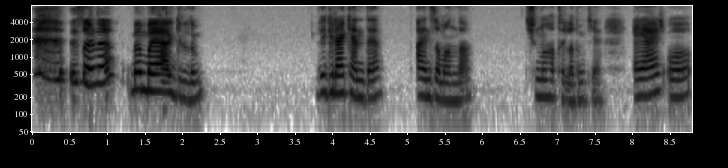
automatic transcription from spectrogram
Ve sonra ben bayağı güldüm. Ve gülerken de aynı zamanda şunu hatırladım ki eğer o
